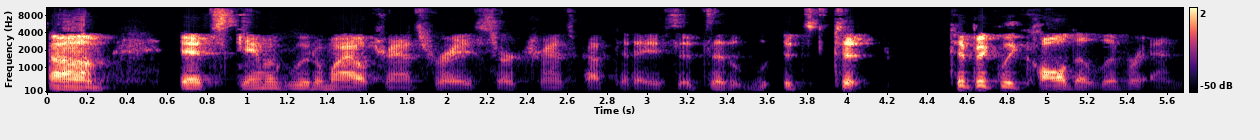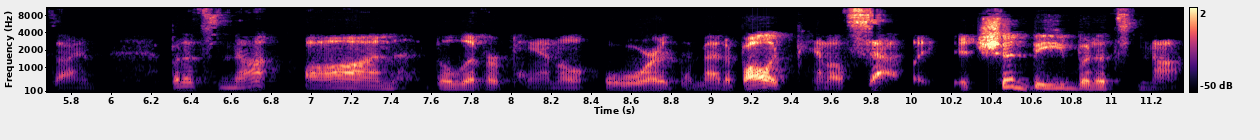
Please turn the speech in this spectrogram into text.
Um, it's gamma glutamyl transferase or transpeptidase. It's a, it's ty- typically called a liver enzyme, but it's not on the liver panel or the metabolic panel. Sadly, it should be, but it's not.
